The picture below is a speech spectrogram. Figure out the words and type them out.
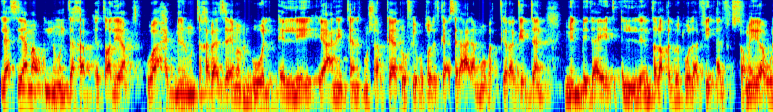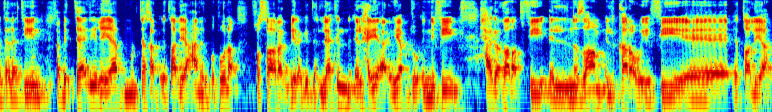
لا سيما أن منتخب إيطاليا واحد من المنتخبات زي ما بنقول اللي يعني كانت مشاركاته في بطولة كأس العالم مبكرة جدا من بداية انطلاق البطولة في 1930 فبالتالي غياب منتخب إيطاليا عن البطولة خسارة كبيرة جدا. لكن الحقيقة يبدو إن في حاجة غلط في النظام الكروي في آه، إيطاليا.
